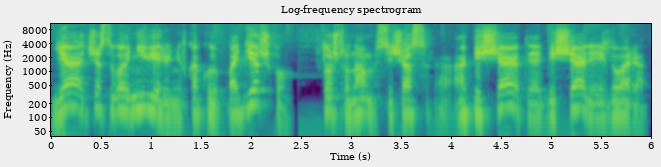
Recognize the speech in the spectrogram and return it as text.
Я, честно говоря, не верю ни в какую поддержку, то, что нам сейчас обещают и обещали и говорят.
